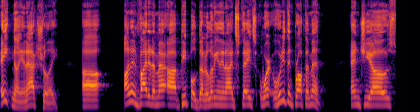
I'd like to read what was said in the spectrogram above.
eight million actually, uh, uninvited Amer- uh, people that are living in the United States, where, who do you think brought them in? NGOs,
